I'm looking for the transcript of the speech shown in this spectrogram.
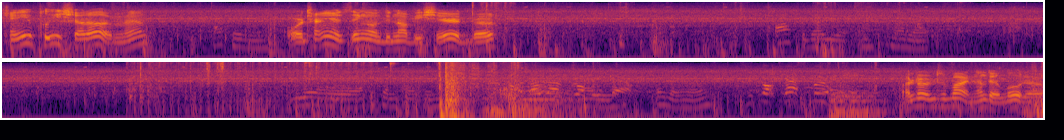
Can you please shut up, man? Or turn your thing on do not be shared, bro. I don't just buy another loadout.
